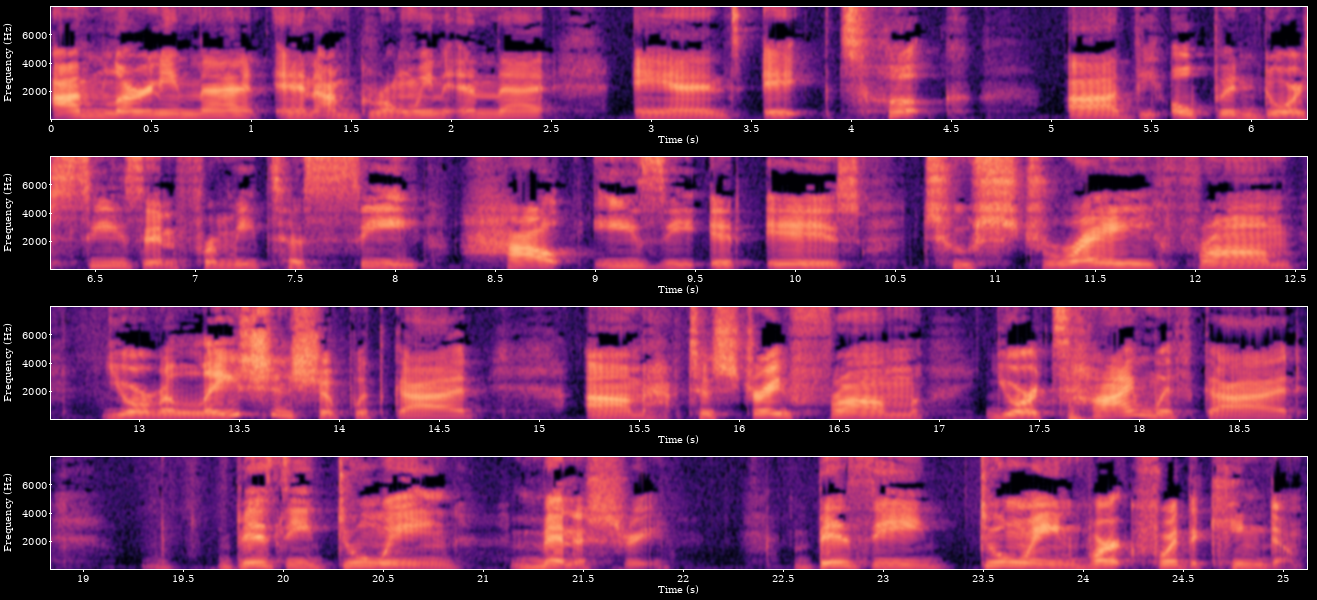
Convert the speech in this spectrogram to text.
I'm learning that and I'm growing in that and it took uh, the open door season for me to see how easy it is to stray from your relationship with God, um, to stray from your time with God, busy doing ministry, busy doing work for the kingdom.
